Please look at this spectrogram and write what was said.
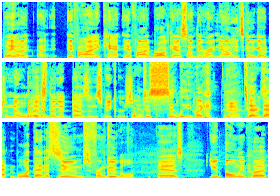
But anyway, if I can if I broadcast something right now, it's going to go to no less Everything. than a dozen speakers. which is silly. Like Yeah, it's that crazy. that what that assumes from Google is you only put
